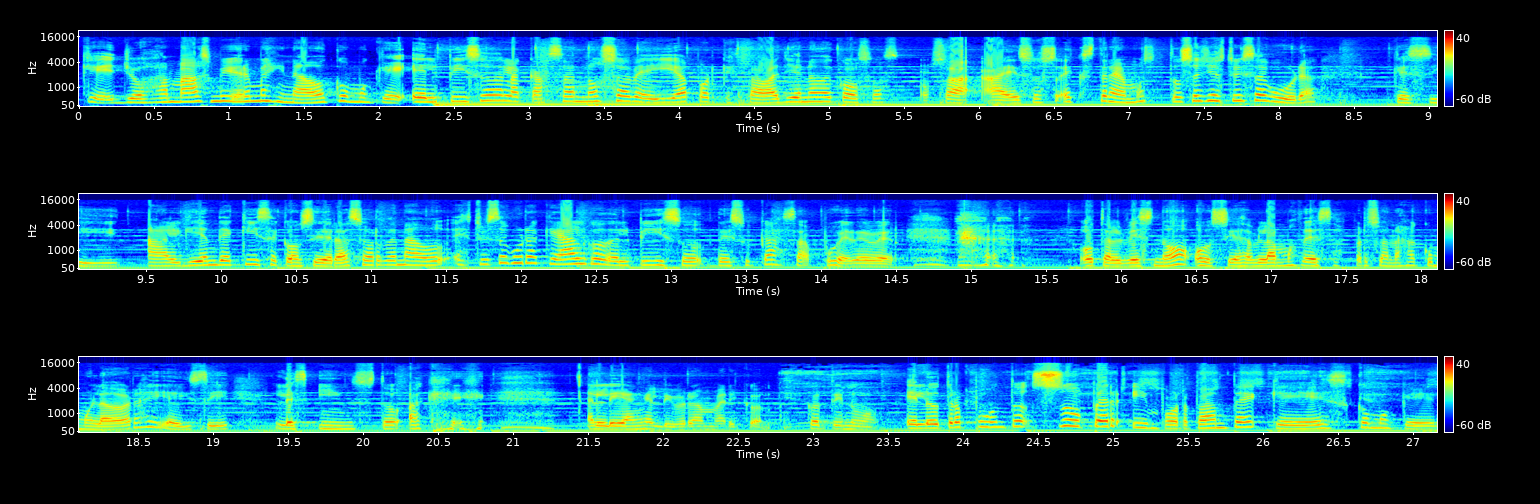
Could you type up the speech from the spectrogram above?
que yo jamás me hubiera imaginado como que el piso de la casa no se veía porque estaba lleno de cosas, o sea, a esos extremos. Entonces yo estoy segura que si alguien de aquí se considera desordenado, estoy segura que algo del piso de su casa puede ver. o tal vez no, o si hablamos de esas personas acumuladoras y ahí sí les insto a que lean el libro de Maricón. Continúo. El otro punto súper importante que es como que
